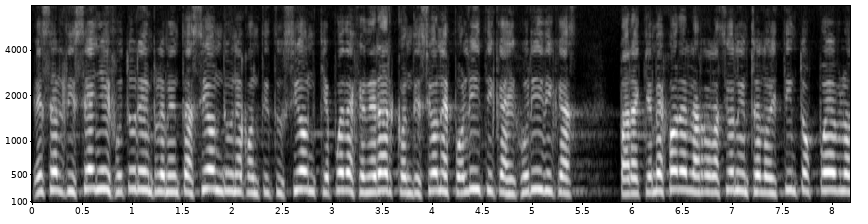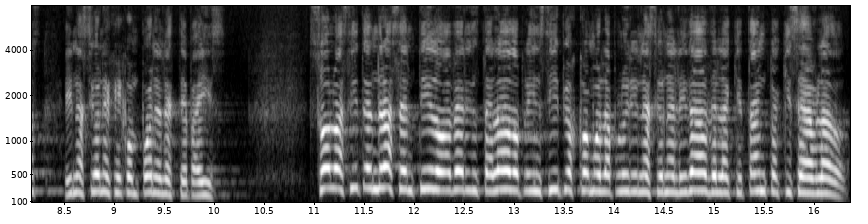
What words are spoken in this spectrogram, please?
es el diseño y futura implementación de una constitución que pueda generar condiciones políticas y jurídicas para que mejoren las relaciones entre los distintos pueblos y naciones que componen este país. Solo así tendrá sentido haber instalado principios como la plurinacionalidad de la que tanto aquí se ha hablado.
